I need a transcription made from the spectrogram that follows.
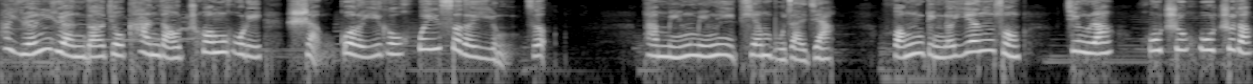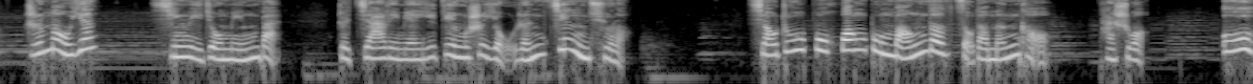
它远远的就看到窗户里闪过了一个灰色的影子。他明明一天不在家，房顶的烟囱竟然呼哧呼哧的直冒烟，心里就明白，这家里面一定是有人进去了。小猪不慌不忙地走到门口，他说：“哦，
